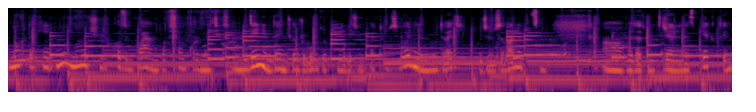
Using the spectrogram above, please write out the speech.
Но в такие дни мы очень легко забываем обо всем, кроме этих самых денег, да, ничего другого вдруг не видим. Поэтому сегодня мы давайте будем заваливаться а, в этот материальный аспект, и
